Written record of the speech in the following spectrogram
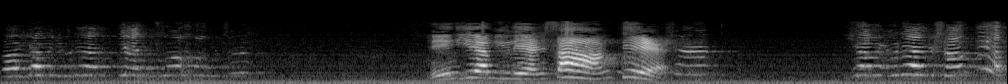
那杨玉莲点着后知，命杨玉莲上殿。是杨玉莲上殿。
